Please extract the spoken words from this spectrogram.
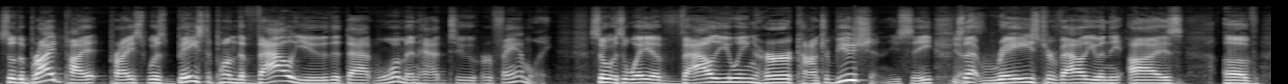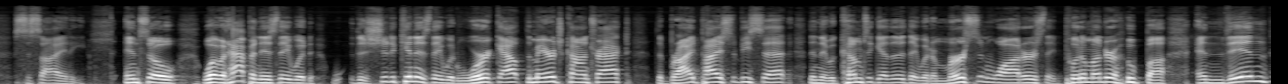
So the bride pi- price was based upon the value that that woman had to her family. So it was a way of valuing her contribution, you see? Yes. So that raised her value in the eyes of society. And so what would happen is they would the shidduchin is they would work out the marriage contract, the bride price would be set, then they would come together, they would immerse in waters, they'd put them under a huppah, and then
